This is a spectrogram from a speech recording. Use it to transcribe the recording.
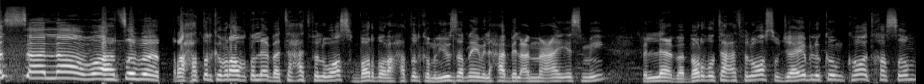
السلام واحد صفر. راح أحط لكم رابط اللعبة تحت في الوصف. برضو راح أحط لكم ال username اللي حاب يلعب معي اسمي في اللعبة. برضو تحت في الوصف وجايب لكم كود خصم.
